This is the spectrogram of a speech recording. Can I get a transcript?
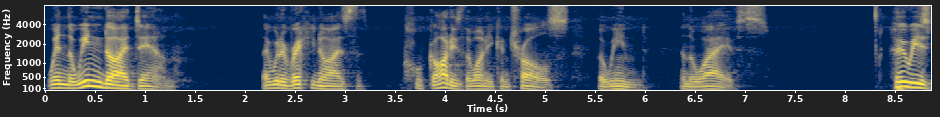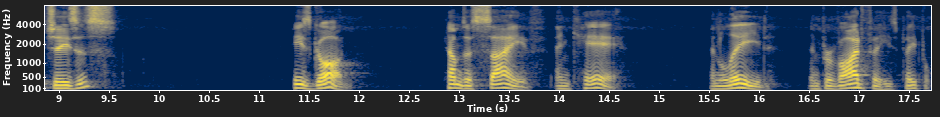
when the wind died down, they would have recognized that well, God is the one who controls the wind and the waves. Who is Jesus? He's God, come to save and care and lead and provide for his people.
